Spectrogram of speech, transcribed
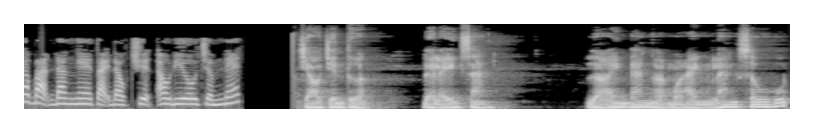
Các bạn đang nghe tại đọc chuyện audio.net Treo trên tường, Để lấy ánh sáng. Giờ anh đang ở một hành lang sâu hút.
